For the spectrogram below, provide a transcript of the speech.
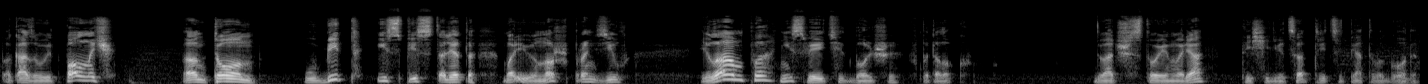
показывают полночь. Антон убит из пистолета, Марию нож пронзил, и лампа не светит больше в потолок. 26 января 1935 года.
